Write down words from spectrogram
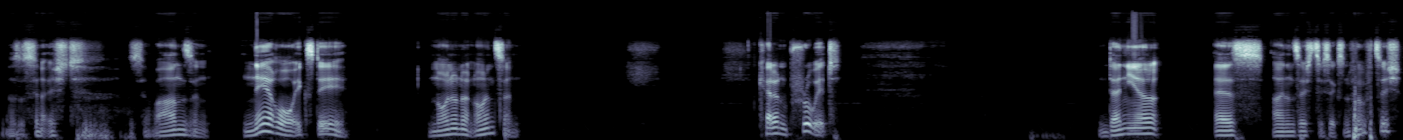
Das ist ja echt, das ist ja Wahnsinn. Nero XD 919. Karen Pruitt. Daniel S 6156.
